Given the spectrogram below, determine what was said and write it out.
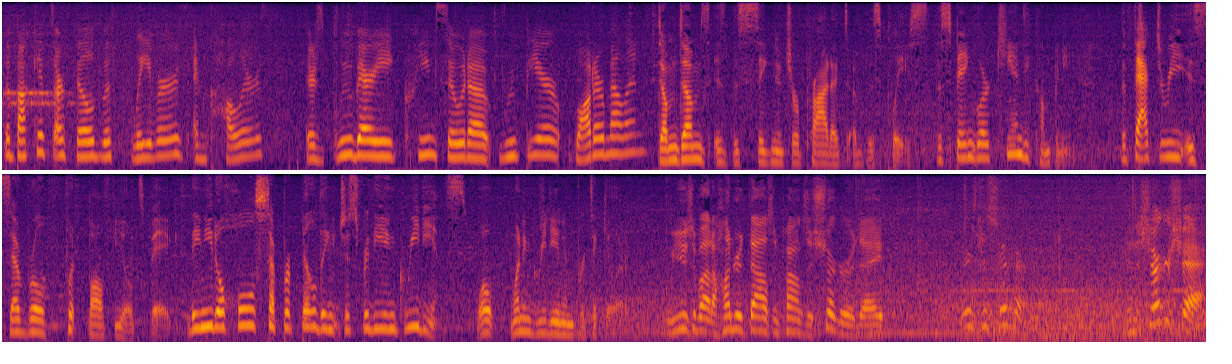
The buckets are filled with flavors and colors there's blueberry, cream soda, root beer, watermelon. Dum Dums is the signature product of this place, the Spangler Candy Company. The factory is several football fields big. They need a whole separate building just for the ingredients. Well, one ingredient in particular. We use about 100,000 pounds of sugar a day. Where's the sugar? In the sugar shack.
